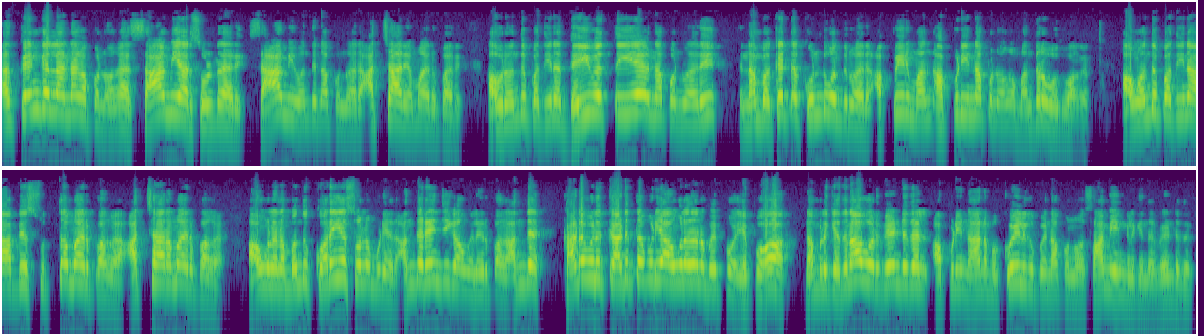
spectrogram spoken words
அது பெண்கள்லாம் என்னங்க பண்ணுவாங்க? சாமியார் சொல்றாரு. சாமி வந்து என்ன பண்ணுவாரு? ஆச்சாரியமா இருப்பாரு. அவர் வந்து பாத்தீங்கன்னா தெய்வத்தையே என்ன பண்ணுவாரு? நம்ம கிட்ட கொண்டு வந்துருவாரு. அப்படி மந்- அப்படி என்ன பண்ணுவாங்க? மந்திரம் ஓதுவாங்க. அவங்க வந்து பாத்தீங்கன்னா அப்படியே சுத்தமா இருப்பாங்க. ஆச்சாரமா இருப்பாங்க. அவங்கள நம்ம வந்து குறைய சொல்ல முடியாது. அந்த ரேஞ்சுக்கு அவங்க இருப்பாங்க. அந்த கடவுளுக்கு அடுத்தபடியா அவங்கள தான் நம்ம இப்போ எப்போ? நம்மளுக்கு எதனா ஒரு வேண்டுதல் அப்படின்னா நம்ம கோயிலுக்கு போய் என்ன பண்ணுவோம்? சாமி எங்களுக்கு இந்த வேண்டுதல்.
